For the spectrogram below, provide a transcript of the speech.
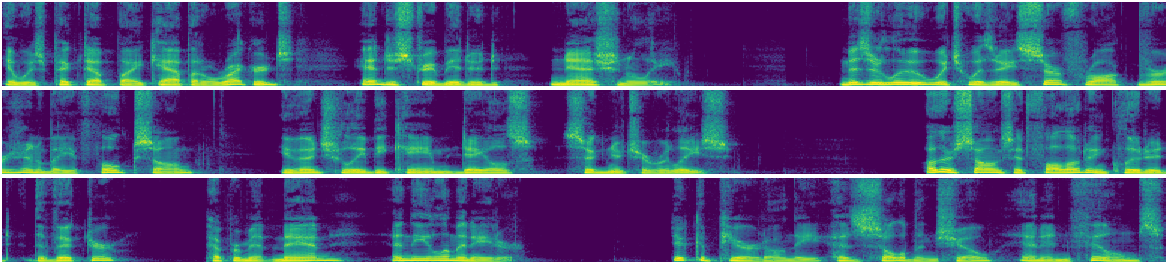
It was picked up by Capitol Records and distributed nationally. Misirlou, which was a surf rock version of a folk song, eventually became Dale's signature release. Other songs that followed included The Victor, Peppermint Man, and The Eliminator. Dick appeared on The Ed Sullivan Show and in films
